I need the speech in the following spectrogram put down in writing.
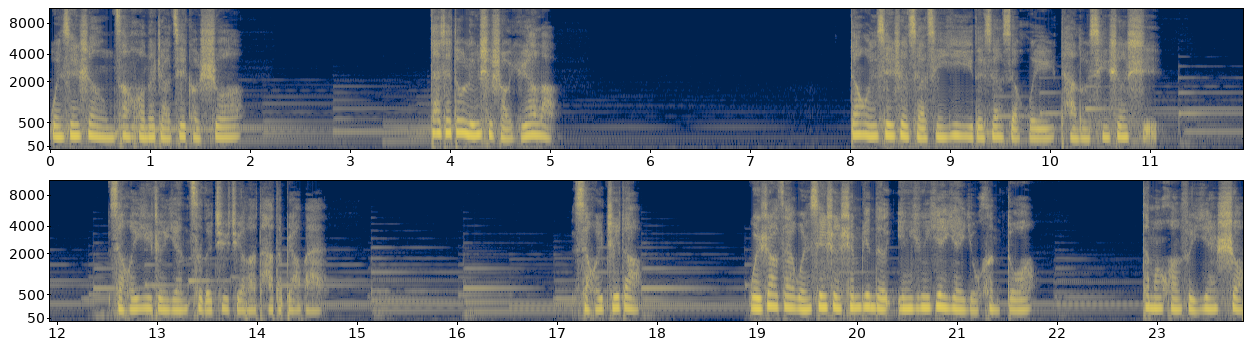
文先生仓皇的找借口说：“大家都临时少约了。”当文先生小心翼翼的向小辉袒露心声时，小辉义正言辞的拒绝了他的表白。小辉知道，围绕在文先生身边的莺莺燕燕有很多，他们环肥燕瘦。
